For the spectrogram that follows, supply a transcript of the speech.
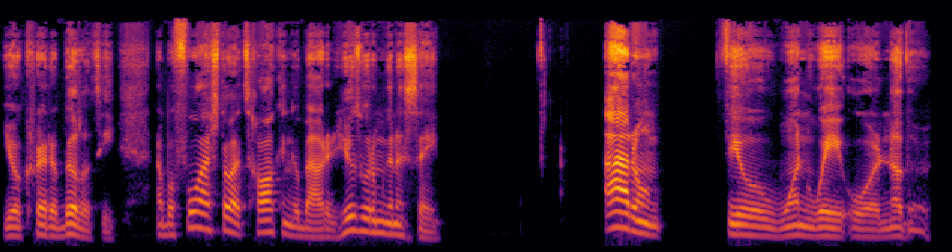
your credibility. Now, before I start talking about it, here's what I'm going to say I don't feel one way or another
